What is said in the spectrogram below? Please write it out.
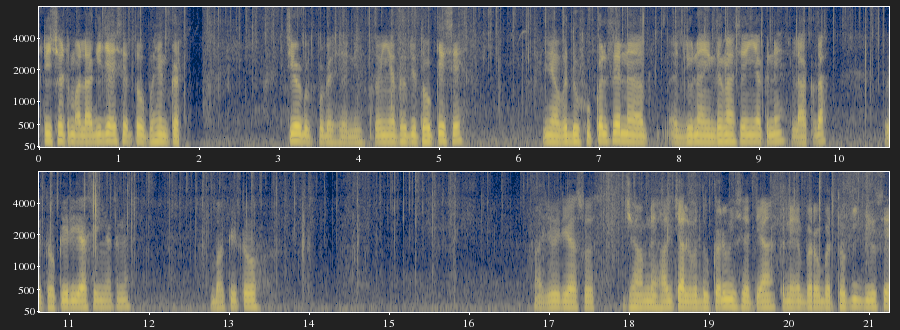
ટી શર્ટમાં લાગી જાય છે તો ભયંકર ચેડું પડે છે એની. તો અહીંયા તો હજુ ધોકે છે, અહીંયા વધુ ફૂકલ છે ને જૂના ઈંધણા છે અહીંયા કને લાકડા. તો એ ધોકી રહ્યા છે અહીંયા કને બાકી તો, આ જોઈ રહ્યા છો જ્યાં અમને હાલચાલ વધુ કરવી છે, ત્યાં કને બરાબર ધોકી ગયું છે.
